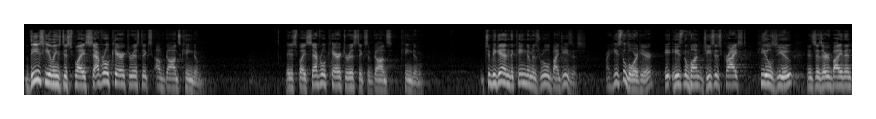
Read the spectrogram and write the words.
these healings display several characteristics of God's kingdom. They display several characteristics of God's kingdom. To begin, the kingdom is ruled by Jesus. Right? He's the Lord here. He, he's the one, Jesus Christ heals you. And it says everybody then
